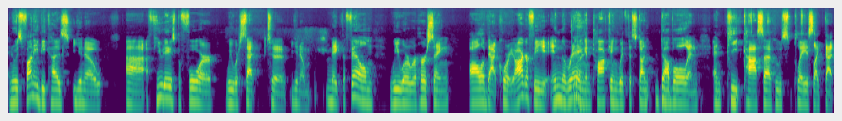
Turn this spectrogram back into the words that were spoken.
And it was funny because, you know, uh, a few days before we were set to, you know, make the film, we were rehearsing all of that choreography in the ring Right. and talking with the stunt double and and Pete Casa, who plays like that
